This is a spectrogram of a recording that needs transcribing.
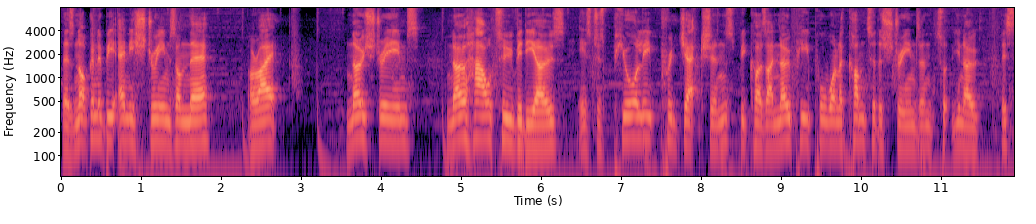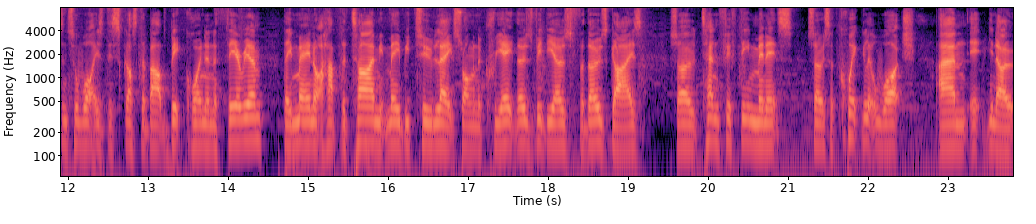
There's not going to be any streams on there. All right. No streams, no how-to videos. It's just purely projections because I know people want to come to the streams and, to, you know, listen to what is discussed about Bitcoin and Ethereum. They may not have the time. It may be too late. So I'm going to create those videos for those guys. So 10, 15 minutes. So it's a quick little watch. And it, you know,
